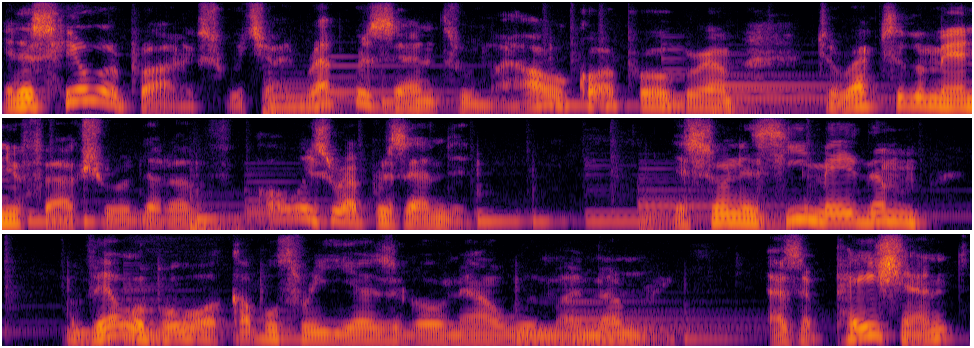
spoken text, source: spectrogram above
and his healer products, which I represent through my Our program direct to the manufacturer that I've always represented. As soon as he made them available a couple, three years ago now, with my memory, as a patient,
